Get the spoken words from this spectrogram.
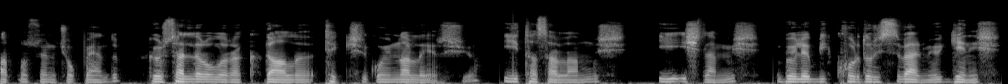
Atmosferini çok beğendim. Görseller olarak dağlı tek kişilik oyunlarla yarışıyor. İyi tasarlanmış, iyi işlenmiş. Böyle bir koridor hissi vermiyor. Geniş.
